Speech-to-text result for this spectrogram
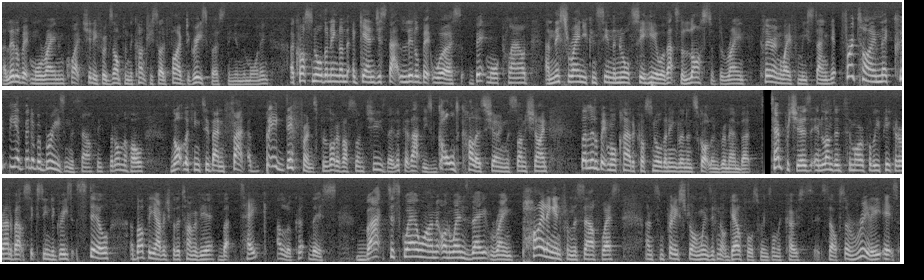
a little bit more rain and quite chilly, for example, in the countryside, five degrees first thing in the morning. Across northern England, again, just that little bit worse, bit more cloud. And this rain you can see in the North Sea here, well, that's the last of the rain, clearing away from East Anglia. For a time, there could be a bit of a breeze in the southeast, but on the whole, not looking too bad. In fact, a big difference for a lot of us on Tuesday. Look at that, these gold colours showing the sunshine, but a little bit more cloud across northern England and Scotland, remember. Temperatures in London tomorrow probably peak at around about 16 degrees, still above the average for the time of year, but take a look at this. Back to square one on Wednesday, rain piling in from the southwest and some pretty strong winds, if not gale force winds on the coast itself. So really, it's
